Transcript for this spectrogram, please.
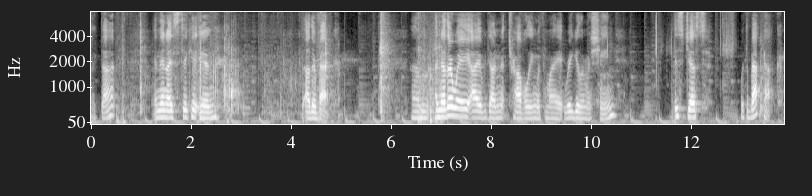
like that. And then I stick it in the other bag. Um, another way I've done traveling with my regular machine is just with a backpack.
